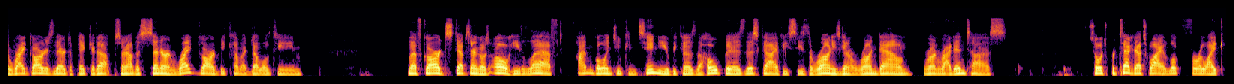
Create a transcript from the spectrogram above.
the right guard is there to pick it up. So now the center and right guard become a double team. Left guard steps there and goes, Oh, he left. I'm going to continue because the hope is this guy, if he sees the run, he's going to run down, run right into us. So it's protected. That's why I look for like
